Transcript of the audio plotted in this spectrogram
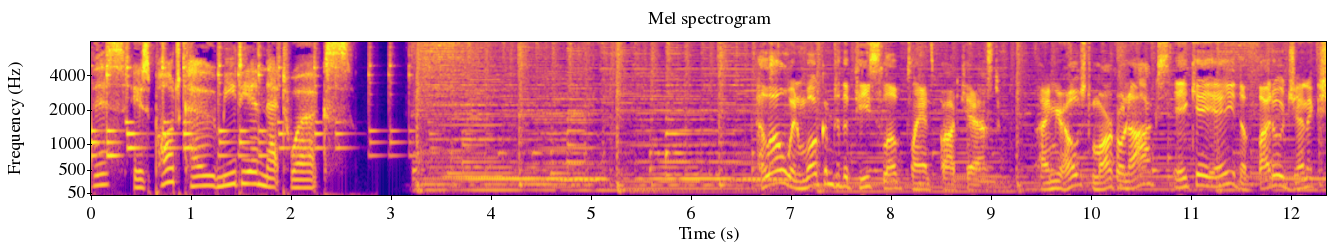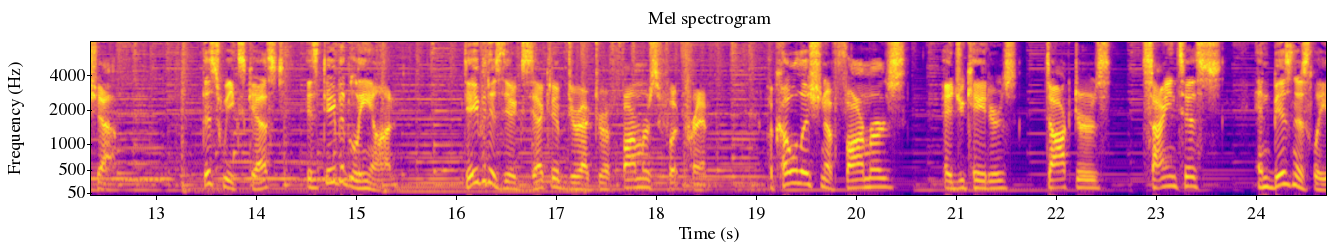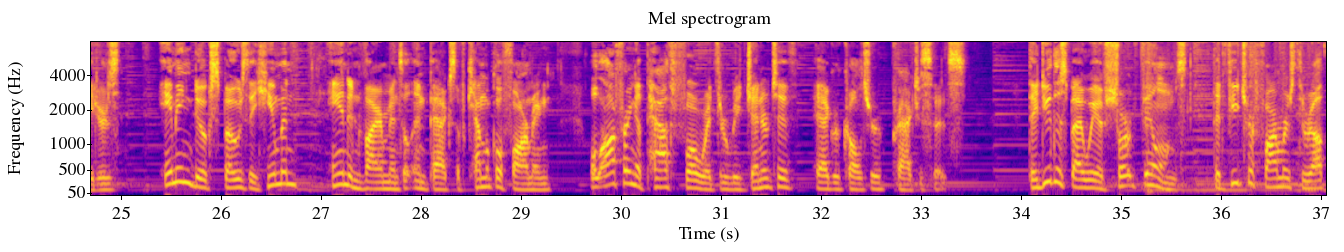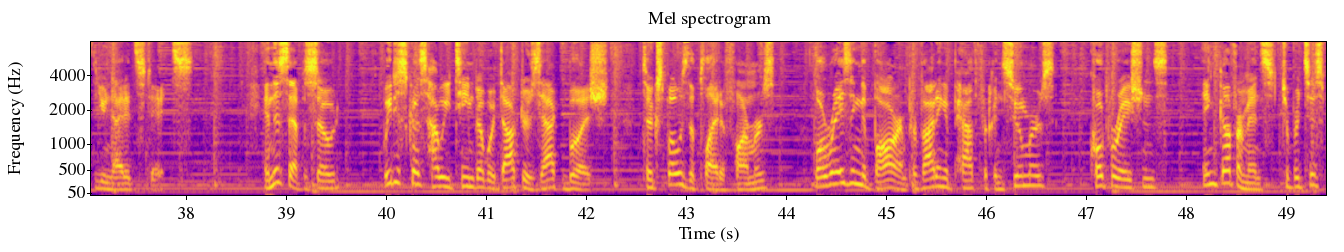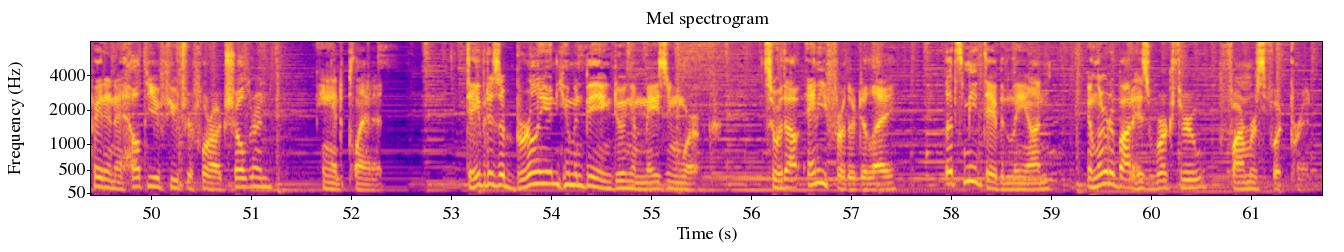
This is Podco Media Networks. Hello, and welcome to the Peace Love Plants podcast. I'm your host, Marco Knox, aka the Phytogenic Chef. This week's guest is David Leon. David is the executive director of Farmers Footprint, a coalition of farmers, educators, doctors, scientists, and business leaders aiming to expose the human and environmental impacts of chemical farming while offering a path forward through regenerative agriculture practices. They do this by way of short films that feature farmers throughout the United States. In this episode, we discuss how he teamed up with Dr. Zach Bush to expose the plight of farmers while raising the bar and providing a path for consumers, corporations, and governments to participate in a healthier future for our children and planet. David is a brilliant human being doing amazing work. So without any further delay, let's meet David Leon and learn about his work through Farmer's Footprint.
